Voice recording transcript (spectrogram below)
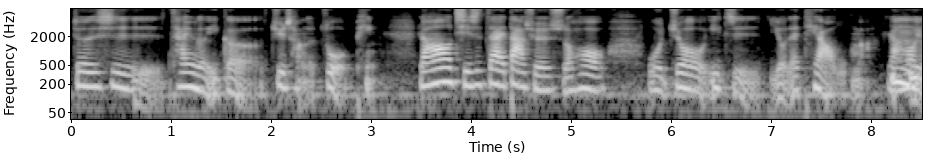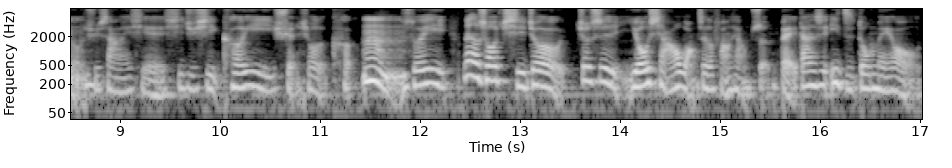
就是参与了一个剧场的作品。然后，其实，在大学的时候，我就一直有在跳舞嘛，然后有去上一些戏剧系可以选修的课，嗯，所以那个时候其实就就是有想要往这个方向准备，但是一直都没有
